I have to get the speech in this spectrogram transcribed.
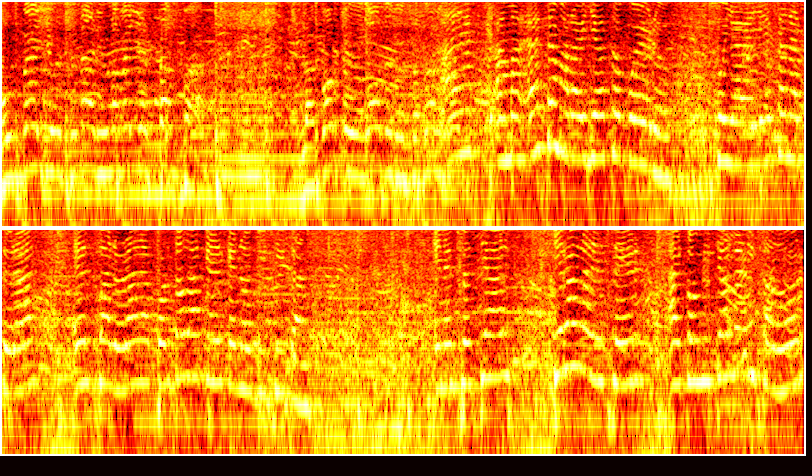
Un bello escenario, una bella estampa. La corte de honor de nuestra nueva a este, a este maravilloso pueblo, cuya belleza natural es valorada por todo aquel que nos visita. En especial, quiero agradecer al comité organizador,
